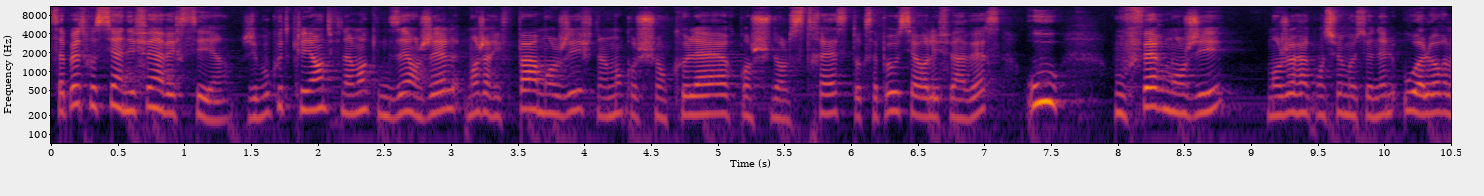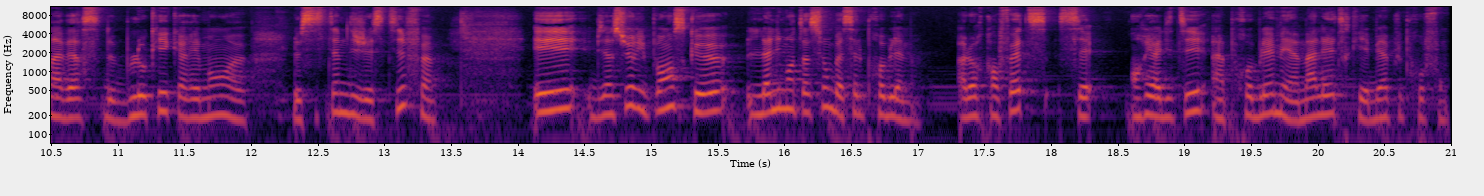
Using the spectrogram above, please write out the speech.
Ça peut être aussi un effet inversé. Hein. J'ai beaucoup de clientes finalement qui me disaient Angèle, moi j'arrive pas à manger finalement quand je suis en colère, quand je suis dans le stress, donc ça peut aussi avoir l'effet inverse. Ou vous faire manger, mangeur inconscient émotionnel, ou alors l'inverse, de bloquer carrément euh, le système digestif. Et bien sûr, ils pensent que l'alimentation, bah, c'est le problème alors qu'en fait, c'est en réalité un problème et un mal-être qui est bien plus profond.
